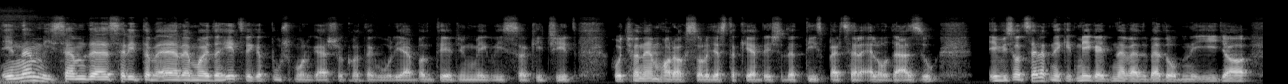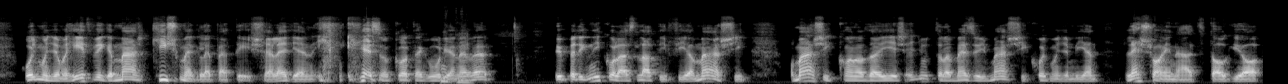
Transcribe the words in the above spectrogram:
Én nem hiszem, de szerintem erre majd a hétvége pusmorgása kategóriában térjünk még vissza kicsit, hogyha nem haragszol, hogy ezt a kérdésedet 10 perccel elodázzuk. Én viszont szeretnék itt még egy nevet bedobni, így a, hogy mondjam, a hétvége más kis meglepetése legyen ez a kategória okay. neve. Ő pedig Nikolás Latifi, a másik, a másik kanadai, és egyúttal a mező egy másik, hogy mondjam, ilyen lesajnált tagja,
